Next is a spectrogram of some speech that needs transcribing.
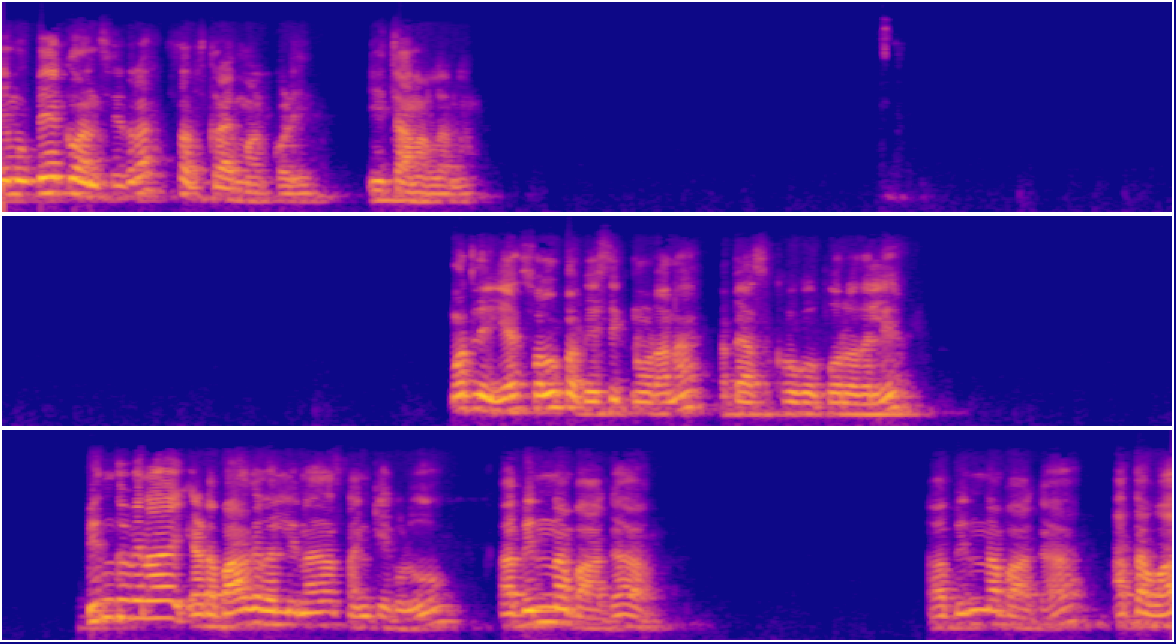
ನಿಮಗೆ ಬೇಕು ಅನ್ಸಿದ್ರ ಸಬ್ಸ್ಕ್ರೈಬ್ ಮಾಡ್ಕೊಳ್ಳಿ ಈ ಚಾನಲ್ ಅನ್ನು. ಮೊದಲಿಗೆ ಸ್ವಲ್ಪ ಬೇಸಿಕ್ ನೋಡೋಣ, ಅಭ್ಯಾಸಕ್ಕೆ ಹೋಗೋ ಪೂರ್ವದಲ್ಲಿ. ಬಿಂದುವಿನ ಎಡಭಾಗದಲ್ಲಿನ ಸಂಖ್ಯೆಗಳು ಅಭಿನ್ನ ಭಾಗ. ಅಭಿನ್ನ ಭಾಗ ಅಥವಾ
